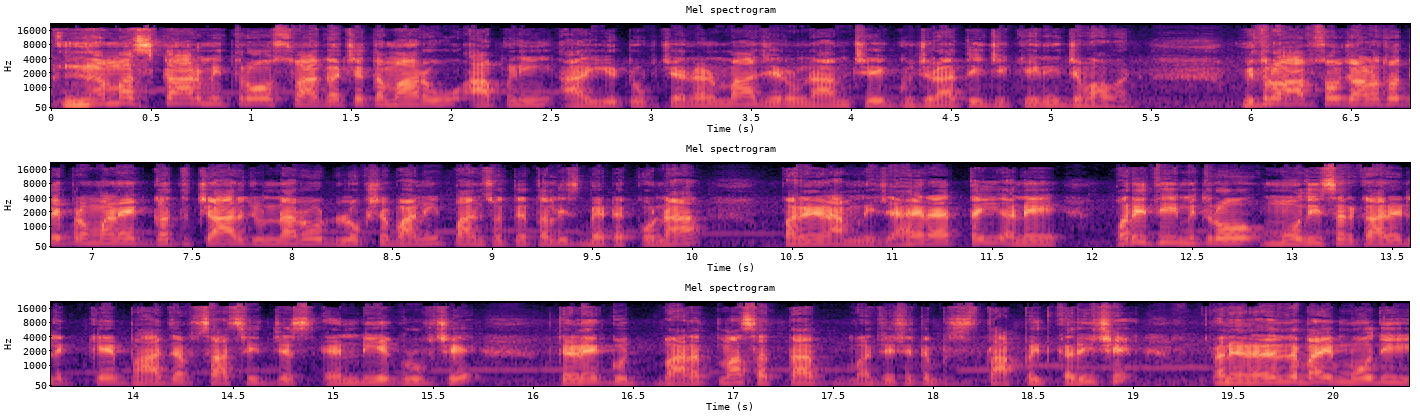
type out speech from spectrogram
નમસ્કાર મિત્રો, સ્વાગત છે તમારું આપણી આ યુટ્યુબ ચેનલમાં, જેનું નામ છે ગુજરાતી જીકેની જમાવટ. મિત્રો, આપ સૌ જાણો છો તે પ્રમાણે ગત ચાર જૂનના રોજ લોકસભાની પાંચસો તેતાલીસ બેઠકોના પરિણામની જાહેરાત થઈ અને ફરીથી મિત્રો, મોદી સરકાર એટલે કે ભાજપ શાસિત જે એનડીએ ગ્રુપ છે તેણે ભારતમાં સત્તા જે છે તે સ્થાપિત કરી છે. અને નરેન્દ્રભાઈ મોદી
